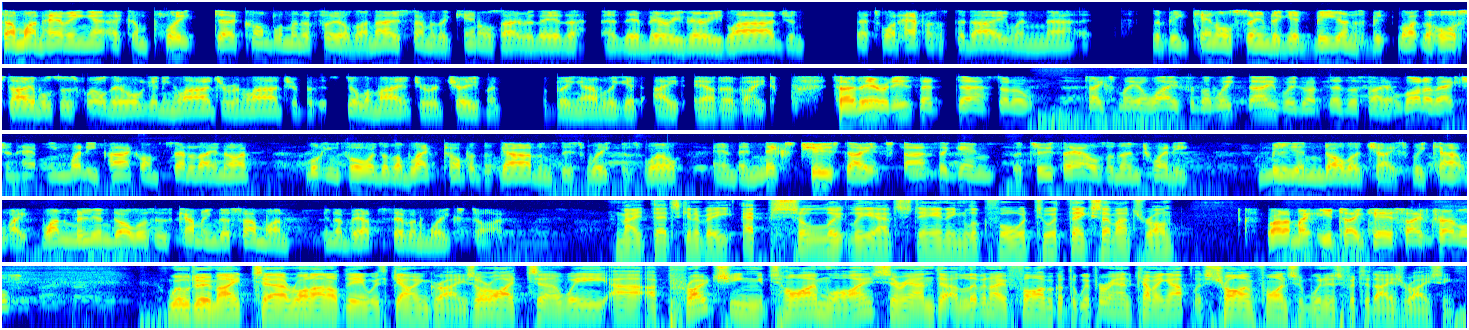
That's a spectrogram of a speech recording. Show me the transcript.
Someone having a, a complete uh, complement of field. I know some of the kennels over there, the, uh, they're very, very large, and that's what happens today when uh, the big kennels seem to get bigger, and it's a bit like the horse stables as well. They're all getting larger and larger, but it's still a major achievement being able to get eight out of eight. So there it is. That uh, sort of takes me away for the weekday. We've got, as I say, a lot of action happening. Wenty Park on Saturday night. Looking forward to the Blacktop at the Gardens this week as well. And then next Tuesday it starts again, the 2020 million dollar chase. We can't wait. One million dollars is coming to someone in about seven weeks' time. Mate, that's going to be absolutely outstanding. Look forward to it. Thanks so much, Ron. Right, mate. You take care. Safe travels. Will do, mate. Uh, Ron Arnold there with Going Greys. All right, uh, we are approaching time wise around 11.05. We've got the whip around coming up. Let's try and find some winners for today's racing.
